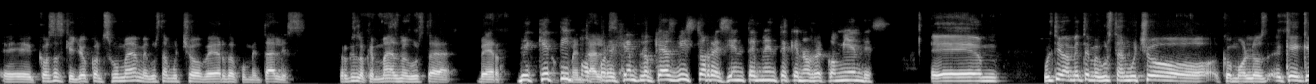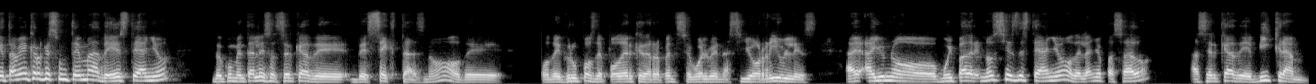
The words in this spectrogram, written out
eh, cosas que yo consuma, me gusta mucho ver documentales. Creo que es lo que más me gusta ver. ¿De qué tipo, por ejemplo, que has visto recientemente que nos recomiendes? Em, últimamente me gustan mucho como los, que, también creo que es un tema de este año, documentales acerca de, sectas, ¿no? O de, o de grupos de poder que de repente se vuelven así horribles. Hay, uno muy padre, no sé si es de este año o del año pasado, acerca de Bikram,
